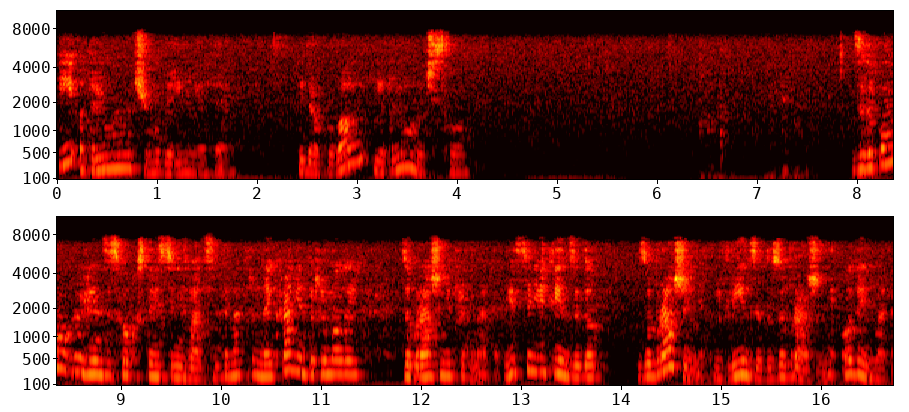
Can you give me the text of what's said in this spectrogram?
і отримуємо, чому дорівнює D. Підрахували і отримали число. За допомогою лінзи з фокусною відстані 20 см на екрані отримали зображення предмета. Відстань від лінзи до зображення від лінзи до зображення 1 метр,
